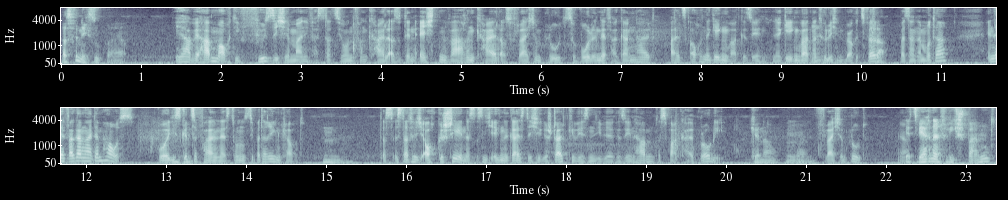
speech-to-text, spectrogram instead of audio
Das finde ich super, ja. Ja, wir haben auch die physische Manifestation von Kyle, also den echten, wahren Kyle aus Fleisch und Blut, sowohl in der Vergangenheit als auch in der Gegenwart gesehen. In der Gegenwart natürlich in Burkittsville, Klar. bei seiner Mutter. In der Vergangenheit im Haus, wo er die Skizze fallen lässt und uns die Batterien klaut. Hm. Das ist natürlich auch geschehen. Das ist nicht irgendeine geistliche Gestalt gewesen, die wir gesehen haben. Das war Kyle Brody. Genau. Ja. Fleisch und Blut. Ja. Jetzt wäre natürlich spannend,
